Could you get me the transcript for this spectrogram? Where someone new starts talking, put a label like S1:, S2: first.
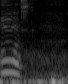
S1: 어,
